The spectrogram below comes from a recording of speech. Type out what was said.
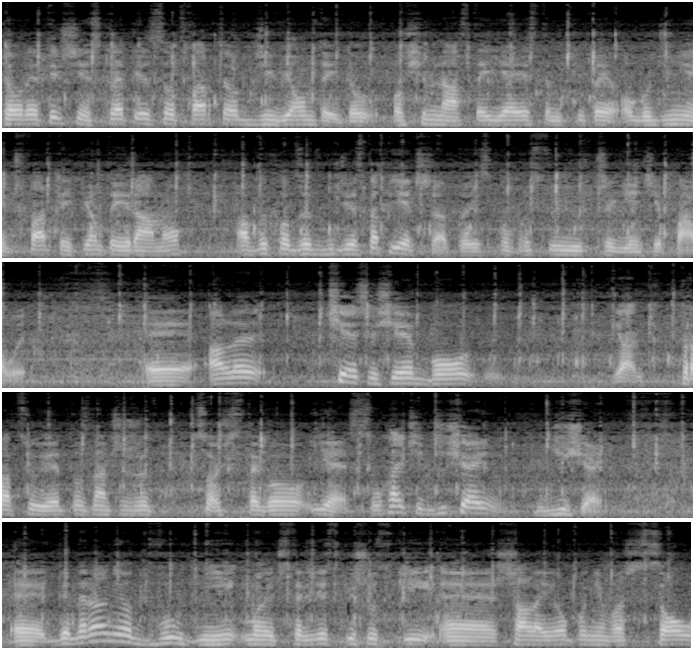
teoretycznie sklep jest otwarty od 9 do 18. Ja jestem tutaj o godzinie 4-5 rano, a wychodzę 21. To jest po prostu już przegięcie pały. E, Ale cieszę się, bo jak pracuję, to znaczy, że coś z tego jest. Słuchajcie, dzisiaj, dzisiaj, generalnie od dwóch dni moje 46 e, szaleją, ponieważ są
